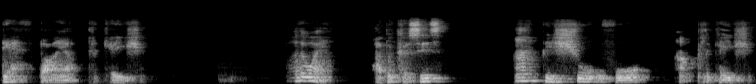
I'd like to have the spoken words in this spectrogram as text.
death by application. By the way, abacuses, app is short for application.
